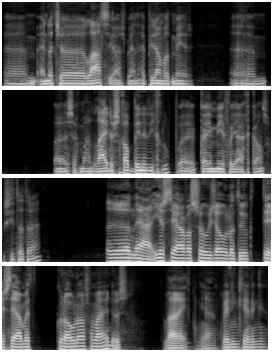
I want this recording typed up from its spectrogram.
ehm, en dat je laatstejaars bent? Heb je dan wat meer, ehm, eh, zeg maar, leiderschap binnen die groep? Eh, kan je meer voor je eigen kans? Hoe ziet dat eruit? Eh, nou ja, het eerste jaar was sowieso natuurlijk het eerste jaar met corona voor mij. Dus waar ik, ja, ik weet niet,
